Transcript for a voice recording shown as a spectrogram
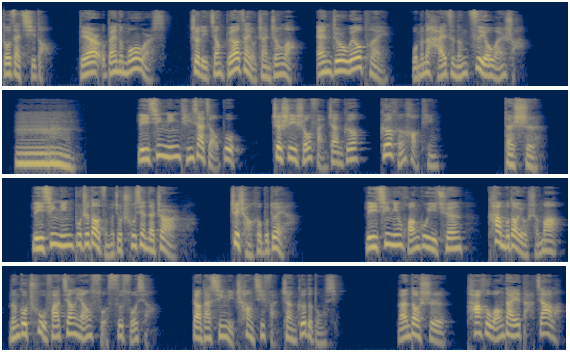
都在祈祷。” There a band more wars，这里将不要再有战争了。And you will play，我们的孩子能自由玩耍。嗯，李青宁停下脚步，这是一首反战歌，歌很好听。但是李青宁不知道怎么就出现在这儿了，这场合不对啊。李青宁环顾一圈，看不到有什么能够触发江阳所思所想，让他心里唱起反战歌的东西。难道是他和王大爷打架了？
